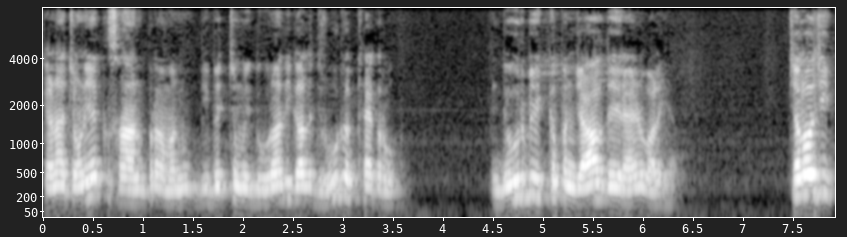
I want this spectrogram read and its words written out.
ਕਹਿਣਾ ਚਾਹੁੰਦੇ ਆ, ਕਿਸਾਨ ਭਰਾਵਾਂ ਨੂੰ ਵੀ ਵਿੱਚ ਮਜ਼ਦੂਰਾਂ ਦੀ ਗੱਲ ਜ਼ਰੂਰ ਰੱਖਿਆ ਕਰੋ। ਮਜ਼ਦੂਰ ਵੀ ਇੱਕ ਪੰਜਾਬ ਦੇ ਰਹਿਣ ਵਾਲੇ ਆ। ਚਲੋ ਜੀ।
